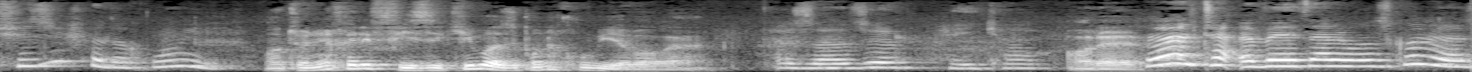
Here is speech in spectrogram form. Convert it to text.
چیزی شده خوبی. آنتونیو خیلی فیزیکی بازیکن خوبیه واقعا. از لحاظ هیکل. آره. من ت- بهتر بازیکن از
